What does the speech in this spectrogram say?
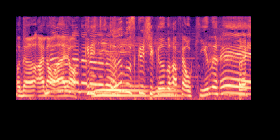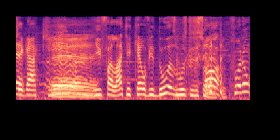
Oh, não, ah, não, Não, aí, não, ó. não, não, cri- não, não, não. Anos criticando o Rafael Kina É. pra chegar aqui É. e falar que quer ouvir duas músicas de Sonic. foram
